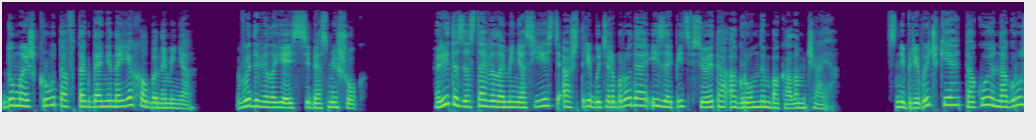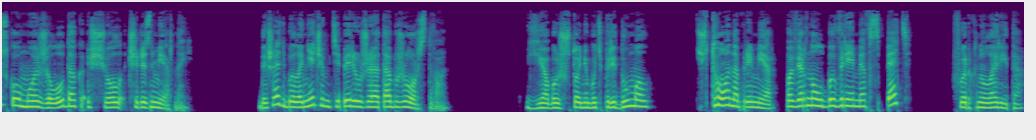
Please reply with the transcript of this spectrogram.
Думаешь, Крутов тогда не наехал бы на меня?» Выдавила я из себя смешок. Рита заставила меня съесть аж три бутерброда и запить все это огромным бокалом чая. С непривычки такую нагрузку мой желудок счел чрезмерной. Дышать было нечем теперь уже от обжорства, «Я бы что-нибудь придумал». «Что, например, повернул бы время вспять?» — фыркнула Рита.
